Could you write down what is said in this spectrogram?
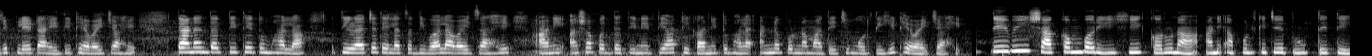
जी प्लेट आहे ती ठेवायची आहे. त्यानंतर तिथे तुम्हाला तिळाच्या तेलाचा दिवा लावायचा आहे आणि अशा पद्धतीने त्या ठिकाणी तुम्हाला अन्नपूर्णा मातेची मूर्तीही ठेवायची आहे. देवी शाकंबरी ही करुणा आणि आपुलकीचे रूप देते.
